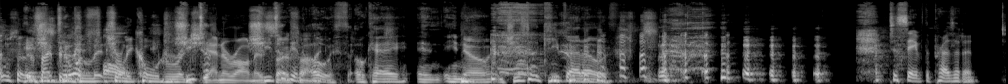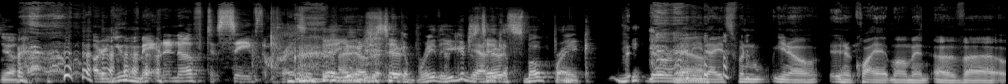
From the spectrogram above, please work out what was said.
also Hey, the fact that it's literally fall. called She took- Regeneron she is so took an oath, okay, and you know, and she's gonna keep that oath. to save the president. Yeah. Are you man enough to save the president? yeah, you know. can just take a breather. You can just Yeah, take a smoke break. there were many Yeah. nights when you know, in a quiet moment of uh,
